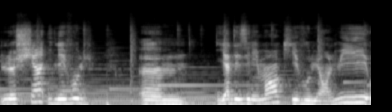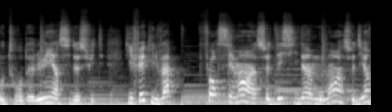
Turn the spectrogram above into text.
le chien, il évolue. Euh, il y a des éléments qui évoluent en lui, autour de lui, ainsi de suite, qui fait qu'il va forcément à se décider un moment à se dire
